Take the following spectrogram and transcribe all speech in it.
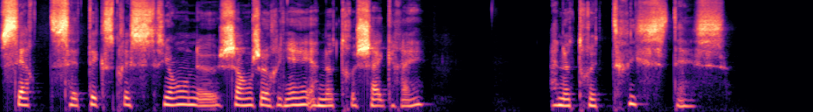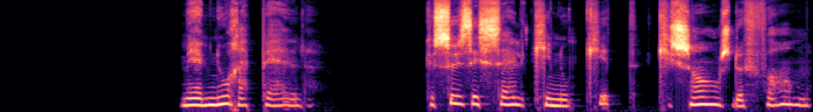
Certes, cette expression ne change rien à notre chagrin, à notre tristesse mais elle nous rappelle que ceux et celles qui nous quittent, qui changent de forme,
